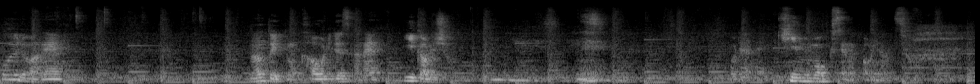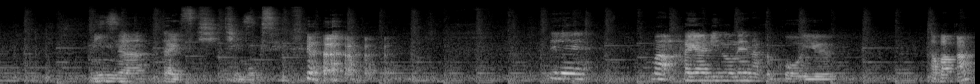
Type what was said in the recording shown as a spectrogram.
クオイルはねなんといっても香りですかね。いい香りでしょ。金木犀の香りなんですよ。みんな大好き金木犀。でまあ流行りのねなんかこういう束感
